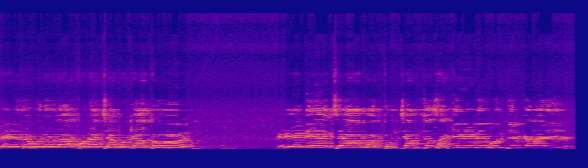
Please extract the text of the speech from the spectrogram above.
वेद बोलवला कोणाच्या मुख्यातून? रेडियाच्या मग तुमच्या आमच्यासारखी रेडी बोलतील का नाही?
